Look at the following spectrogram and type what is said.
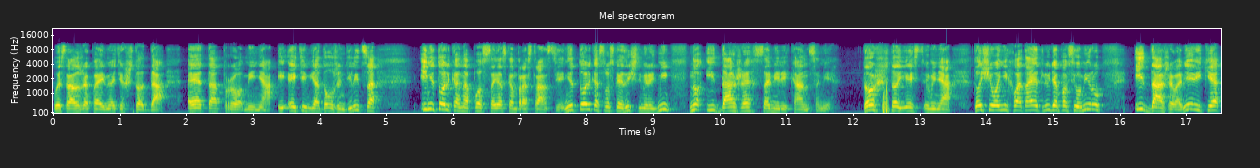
вы сразу же поймете, что да, это про меня. И этим я должен делиться и не только на постсоветском пространстве, не только с русскоязычными людьми, но и даже с американцами. То, что есть у меня, то, чего не хватает людям по всему миру, и даже в Америке,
